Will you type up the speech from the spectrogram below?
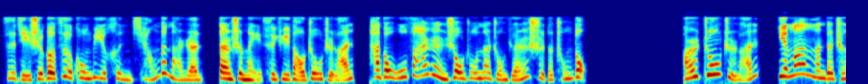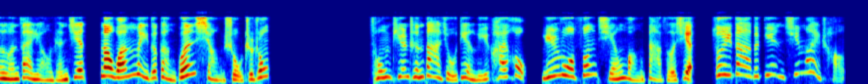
自己是个自控力很强的男人。但是每次遇到周芷兰，他都无法忍受住那种原始的冲动，而周芷兰也慢慢的沉沦在两人间那完美的感官享受之中。从天辰大酒店离开后，林若风前往大泽县最大的电器卖场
